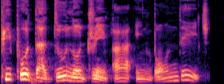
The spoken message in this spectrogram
People that do not dream are in bondage.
